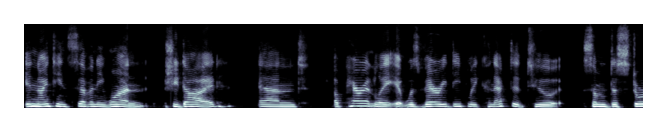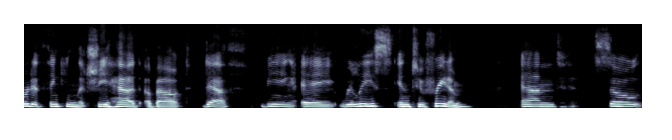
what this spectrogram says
in 1971, she died. And apparently, it was very deeply connected to some distorted thinking that she had about death being a release into freedom. And so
